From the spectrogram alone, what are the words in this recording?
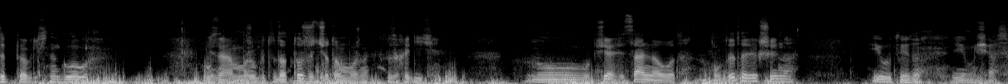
Заперлись на гору. Не знаю, может быть туда тоже что-то можно заходить. Ну, вообще официально вот, вот эта вершина и вот это, где мы сейчас.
